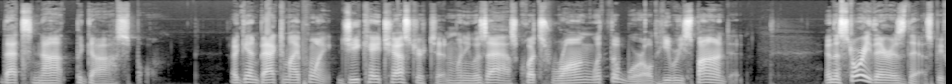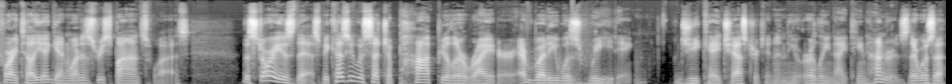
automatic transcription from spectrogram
That's not the gospel. Again, back to my point G.K. Chesterton, when he was asked, What's wrong with the world? he responded. And the story there is this before I tell you again what his response was. The story is this because he was such a popular writer, everybody was reading. G.K. Chesterton in the early 1900s. There was a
